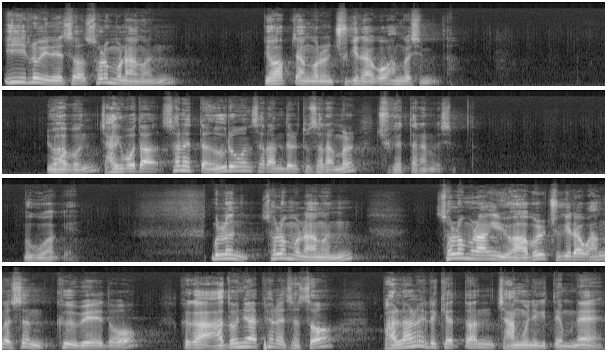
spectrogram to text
이 일로 인해서 솔로몬 왕은 요압 장군을 죽이라고 한 것입니다. 요압은 자기보다 선했던 의로운 사람들 두 사람을 죽였다는 것입니다. 무고하게. 물론 솔로몬 왕은 솔로몬 왕이 요압을 죽이라고 한 것은 그 외에도 그가 아도니아 편에 서서 반란을 일으켰던 장군이기 때문에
